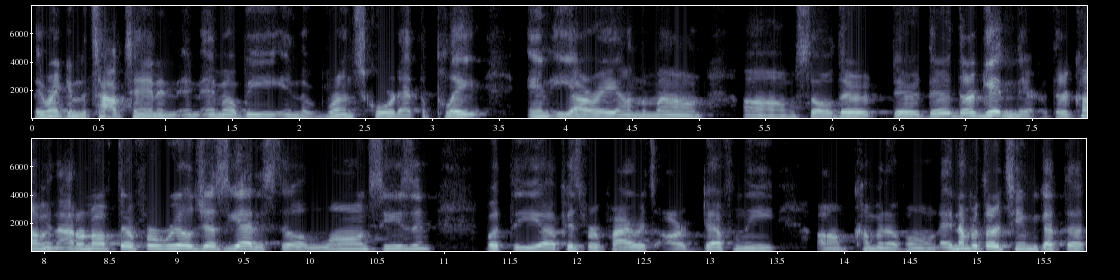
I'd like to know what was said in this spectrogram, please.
They rank in the top ten in, in MLB in the run scored at the plate and ERA on the mound. Um, so they're they're they're they're getting there. They're coming. I don't know if they're for real just yet. It's still a long season, but the uh, Pittsburgh Pirates are definitely um, coming up on. At number 13, we got the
